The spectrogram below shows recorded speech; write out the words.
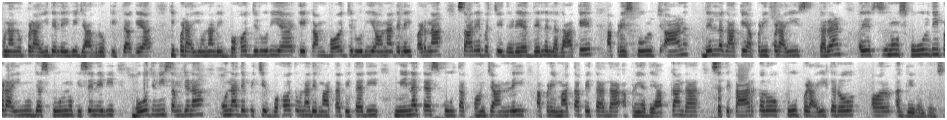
ਉਹਨਾਂ ਨੂੰ ਪੜ੍ਹਾਈ ਦੇ ਲਈ ਵੀ ਜਾਗਰੂਕ ਕੀਤਾ ਗਿਆ ਕਿ ਪੜ੍ਹਾਈ ਉਹਨਾਂ ਲਈ ਬਹੁਤ ਜ਼ਰੂਰੀ ਆ, ਇਹ ਕੰਮ ਬਹੁਤ ਜ਼ਰੂਰੀ ਆ ਉਹਨਾਂ ਦੇ ਲਈ ਪੜ੍ਹਨਾ। ਸਾਰੇ ਬੱਚੇ ਜਿਹੜੇ ਆ, ਦਿਲ ਲਗਾ ਕੇ ਆਪਣੇ ਸਕੂਲ ਚ ਆਣ ਦਿਲ ਲਗਾ ਕੇ ਆਪਣੀ ਪੜ੍ਹਾਈ ਕਰਨ। ਇਸ ਨੂੰ ਸਕੂਲ ਦੀ ਪੜ੍ਹਾਈ ਨੂੰ ਜਾਂ ਸਕੂਲ ਨੂੰ ਕਿਸੇ ਨੇ ਵੀ ਬੋਝ ਨਹੀਂ ਸਮਝਣਾ। ਉਹਨਾਂ ਦੇ ਪਿੱਛੇ ਬਹੁਤ ਉਹਨਾਂ ਦੇ ਮਾਤਾ ਪਿਤਾ ਦੀ ਮਿਹਨਤ ਹੈ ਸਕੂਲ ਤੱਕ ਪਹੁੰਚਾਉਣ ਲਈ। ਆਪਣੇ ਮਾਤਾ ਪਿਤਾ ਦਾ, ਆਪਣੇ ਅਧਿਆਪਕਾਂ ਦਾ ਸਤਿਕਾਰ ਕਰੋ, ਖੂਬ ਪੜ੍ਹਾਈ ਕਰੋ। ਔਰ ਅੱਗੇ ਵਧੋ ਜੀ।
